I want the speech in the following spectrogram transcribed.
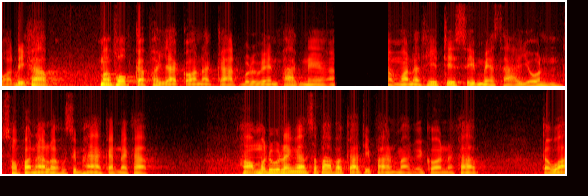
วัสดีครับ มาพบกับพยากรณ์อากาศบริเวณภาคเหนือสำหรับวันอาทิตย์ที่ 10 เมษายน 2565 กันนะครับเรามาดูรายงานสภาพอากาศที่ผ่านมากันก่อนนะครับ แต่ว่า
